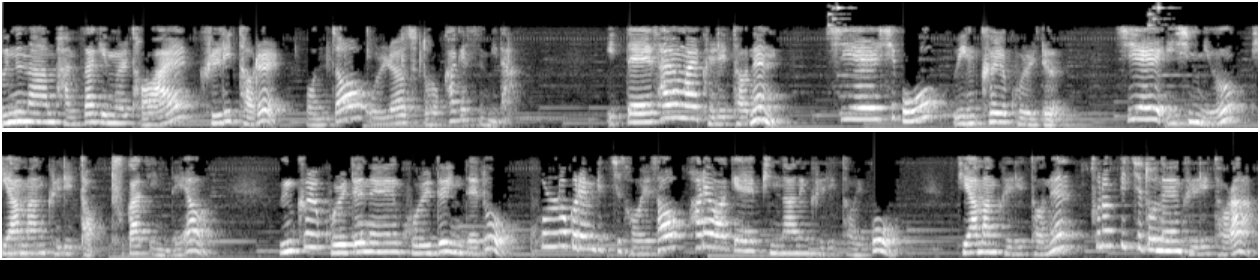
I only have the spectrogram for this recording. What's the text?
은은한 반짝임을 더할 glitter를 먼저 올려주도록 하겠습니다. 이때 사용할 glitter는 CL15 winkle gold, CL26 디아만 glitter 두 가지인데요. winkle gold는 골드인데도 홀로그램 빛이 더해서 화려하게 빛나는 glitter이고 디아만 glitter는 푸른빛이 도는 glitter라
